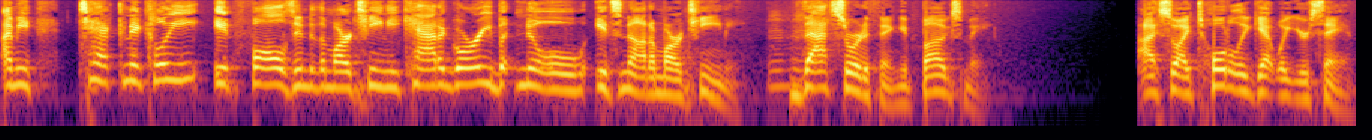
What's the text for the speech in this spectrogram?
I mean, technically, it falls into the martini category, but no, it's not a martini. That sort of thing. It bugs me. I, so I totally get what you're saying.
